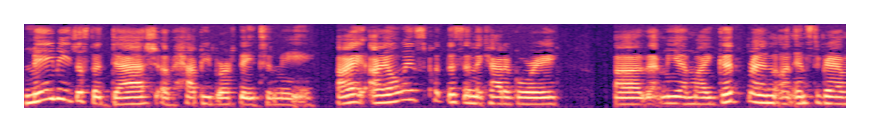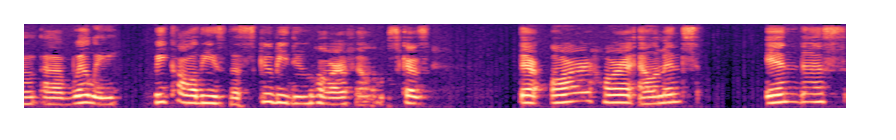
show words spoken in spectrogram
maybe just a dash of happy birthday to me. I, I always put this in the category uh, that me and my good friend on Instagram, uh, Willie, we call these the Scooby Doo horror films because there are horror elements in this,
